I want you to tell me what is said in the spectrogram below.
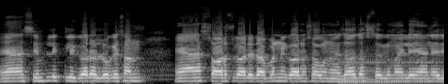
यहाँ सिम्पली क्लिक गरेर लोकेसन यहाँ सर्च गरेर पनि गर्न सक्नुहुनेछ। जस्तो कि मैले यहाँनिर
